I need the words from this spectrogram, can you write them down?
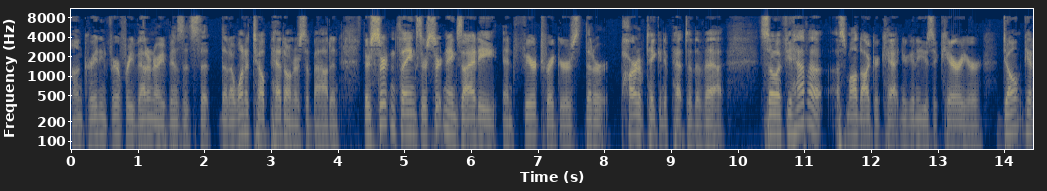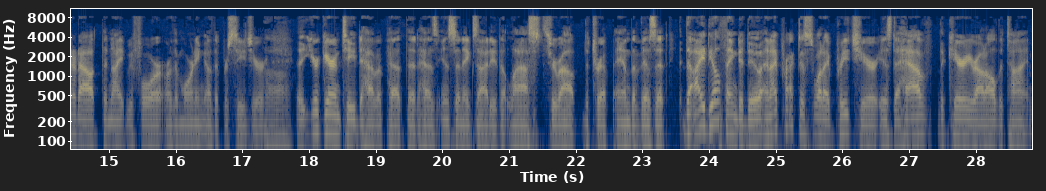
on creating fear-free veterinary visits that, that I want to tell pet owners about. And there's certain things, there's certain anxiety and fear triggers that are part of taking a pet to the vet. So if you have a, a small dog or cat and you're going to use a carrier, don't get it out the night before or the morning of the procedure. Oh. Uh, you're guaranteed to have a pet that has instant anxiety that lasts throughout the trip and the visit. The ideal thing to do, and I practice what I preach here, is to have the carrier out all the time.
